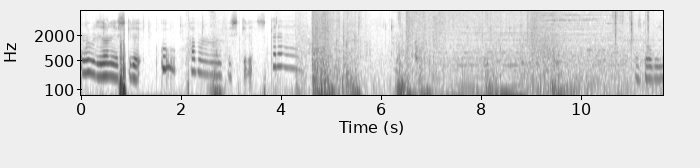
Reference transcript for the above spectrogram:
Only we're done is skid it. Roof and skid it. Skid it. Let's go, baby.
